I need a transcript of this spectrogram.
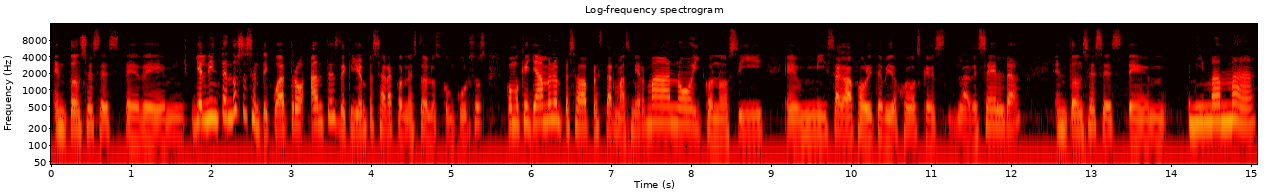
Entonces, este, de... Y el Nintendo 64, antes de que yo empezara con esto de los concursos, como que ya me lo empezaba a prestar más mi hermano y conocí eh, mi saga favorita de videojuegos, que es la de Zelda. Entonces, este, mi mamá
